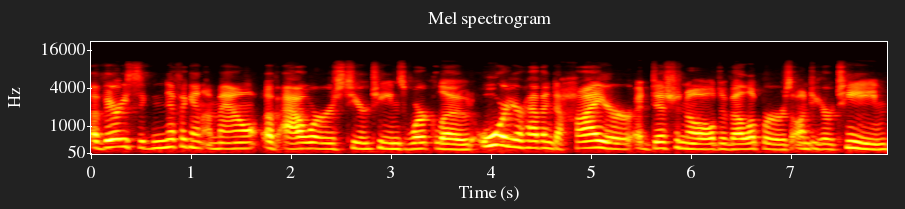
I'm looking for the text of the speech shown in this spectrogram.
a very significant amount of hours to your team's workload, or you're having to hire additional developers onto your team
